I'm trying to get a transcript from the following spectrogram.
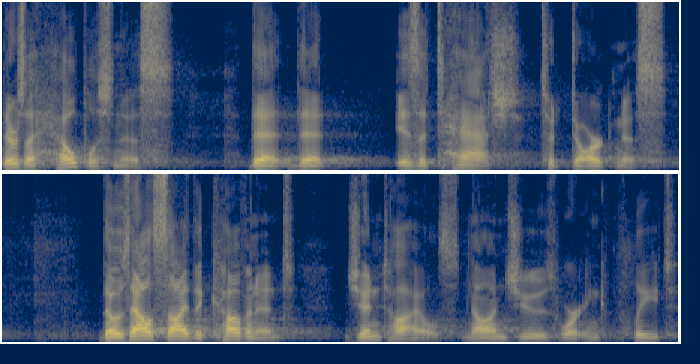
there's a helplessness that, that is attached to darkness. Those outside the covenant Gentiles, non Jews, were in complete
